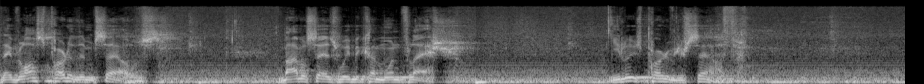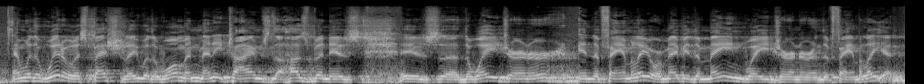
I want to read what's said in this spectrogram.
they've lost part of themselves. The Bible says we become one flesh. You lose part of yourself. And with a widow, especially with a woman, many times the husband is, is uh, the wage earner in the family, or maybe the main wage earner in the family. And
